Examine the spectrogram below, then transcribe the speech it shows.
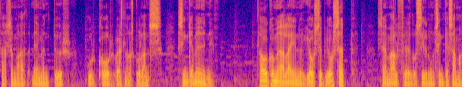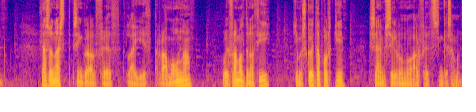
þar sem að nefnendur úr Kór Vestlunarskólans syngja meðinni. Þá er komið að læginu Jósef Jósef sem Alfred og Sigrun syngja saman. Þessu næst syngur Alfred lægið Ramona og í framhaldin á því kemur Skautapolki sem Sigrun og Alfred syngja saman.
